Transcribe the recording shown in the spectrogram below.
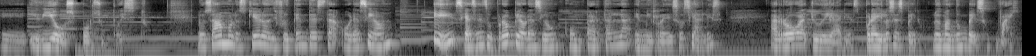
eh, y Dios, por supuesto. Los amo, los quiero, disfruten de esta oración y si hacen su propia oración, compártanla en mis redes sociales, arroba. Por ahí los espero. Los mando un beso. Bye.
